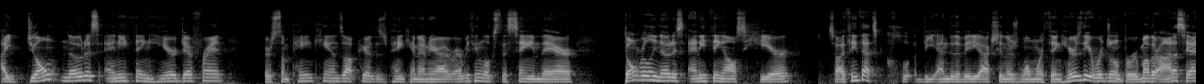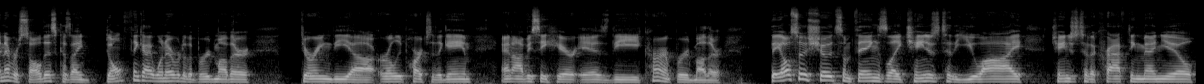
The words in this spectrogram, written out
I don't notice anything here different. There's some paint cans up here. There's a paint can in here. Everything looks the same there. Don't really notice anything else here. So I think that's the end of the video. Actually, there's one more thing. Here's the original Broodmother. Honestly, I never saw this because I don't think I went over to the Broodmother during the uh, early parts of the game. And obviously here is the current Broodmother. They also showed some things like changes to the UI, changes to the crafting menu,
